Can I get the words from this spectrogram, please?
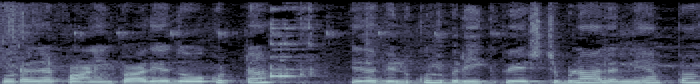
ਥੋੜਾ ਜਿਹਾ ਪਾਣੀ ਪਾ ਦਿਓ ਦੋ ਘੁੱਟਾਂ। ਇਹਦਾ ਬਿਲਕੁਲ ਬਰੀਕ ਪੇਸਟ ਬਣਾ ਲੈਣੇ ਆ ਆਪਾਂ।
